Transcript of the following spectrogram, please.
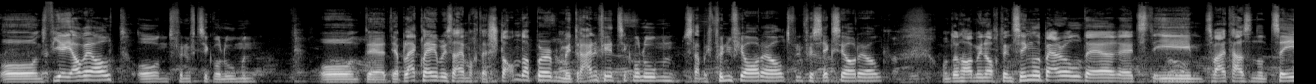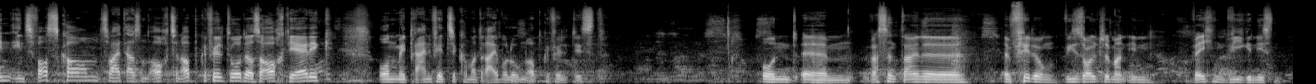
und vier Jahre alt und 50 Volumen. Und der, der Black Label ist einfach der Standard Bourbon mit 43 Volumen, ist glaube ich fünf Jahre alt, fünf bis sechs Jahre alt. Und dann haben wir noch den Single Barrel, der jetzt im 2010 ins Fass kam, 2018 abgefüllt wurde, also achtjährig und mit 43,3 Volumen abgefüllt ist. Und ähm, was sind deine Empfehlungen? Wie sollte man ihn, welchen wie genießen?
